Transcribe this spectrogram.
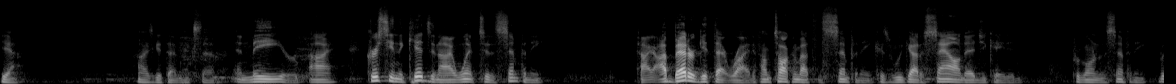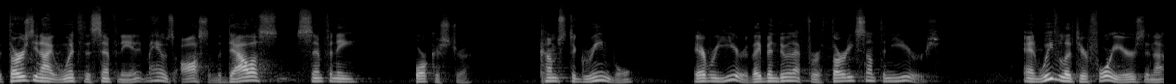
yeah, I always get that mixed up, and me or I, Christy and the kids and I went to the symphony. I, I better get that right if I'm talking about the symphony because we got to sound educated for going to the symphony. But Thursday night we went to the symphony, and it, man, it was awesome. The Dallas Symphony Orchestra comes to Greenville every year. They've been doing that for 30 something years. And we've lived here four years, and I,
